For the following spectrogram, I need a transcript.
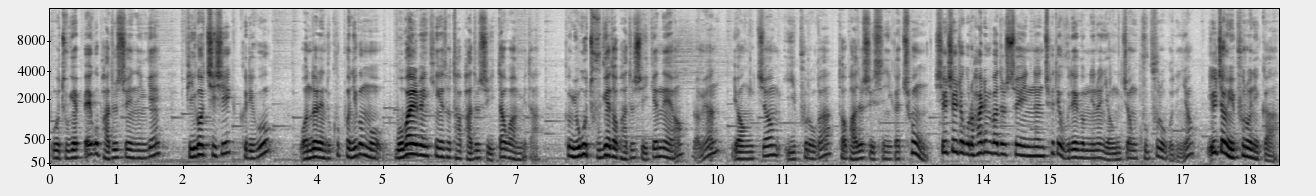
이거 두 개 빼고 받을 수 있는 게 비거치식 그리고 원더랜드 쿠폰 이건 뭐 모바일 뱅킹에서 다 받을 수 있다고 합니다. 그럼 요거 두 개 더 받을 수 있겠네요. 그러면 0.2%가 더 받을 수 있으니까 총 실질적으로 할인받을 수 있는 최대 우대 금리는 0.9%거든요. 1.2%니까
